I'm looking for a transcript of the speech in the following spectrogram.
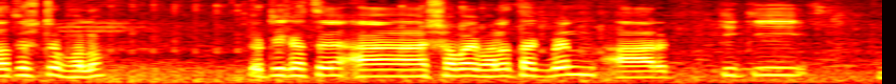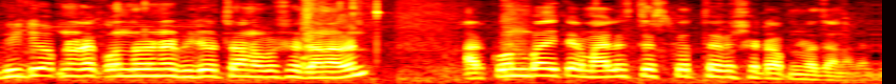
যথেষ্ট ভালো। তো ঠিক আছে সবাই ভালো থাকবেন। আর কি কি ভিডিও আপনারা কোন ধরনের ভিডিও চান, অবশ্যই জানাবেন। আর কোন বাইকের মাইলেজ টেস্ট করতে হবে, সেটা আপনারা জানাবেন।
